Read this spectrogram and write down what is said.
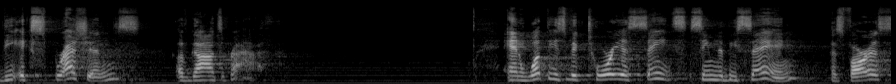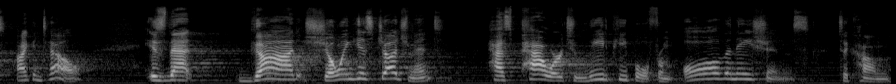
the expressions of God's wrath. And what these victorious saints seem to be saying, as far as I can tell, is that God showing his judgment has power to lead people from all the nations to come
